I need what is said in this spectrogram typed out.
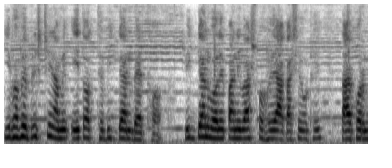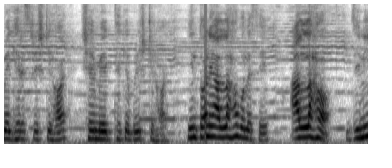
কীভাবে বৃষ্টি নামে এই তথ্যে বিজ্ঞান ব্যর্থ? বিজ্ঞান বলে পানি বাষ্প হয়ে আকাশে ওঠে, তারপর মেঘের সৃষ্টি হয় সেই মেঘ থেকে বৃষ্টি হয়। কিন্তু আল্লাহ বলেছে, আল্লাহ যিনি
